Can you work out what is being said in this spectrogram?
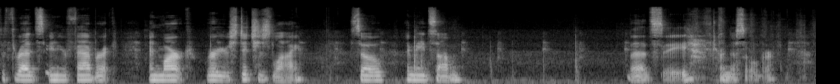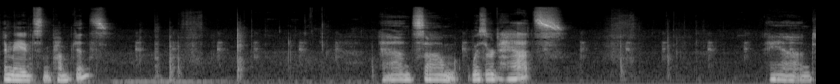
the threads in your fabric and mark where your stitches lie. So I made some, let's see, turn this over. I made some pumpkins and some wizard hats. And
